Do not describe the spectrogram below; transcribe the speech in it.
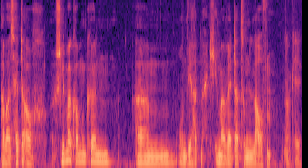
aber es hätte auch schlimmer kommen können. Ähm, und wir hatten eigentlich immer Wetter zum Laufen. Okay.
